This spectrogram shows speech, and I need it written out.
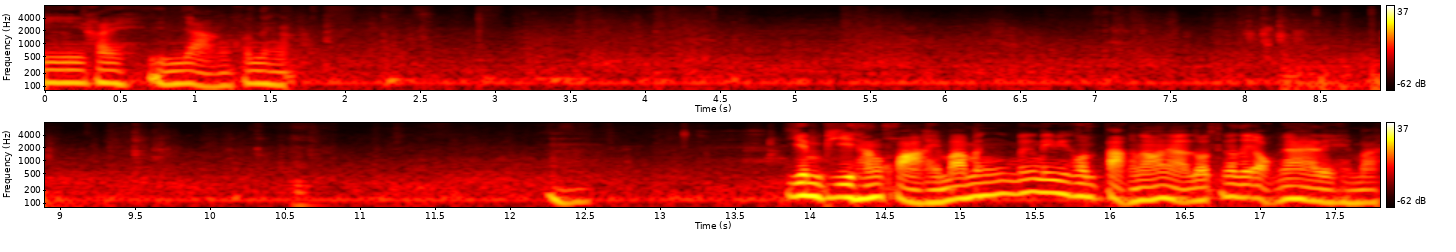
มีใครหยินหยางคนหนึ่งอะเยี่ยมพีทางขวาเห็นปะมันไม่ไม่มีคนปักเนาะน่ะรถก็เลยออกง่ายเลยเห็นปะ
